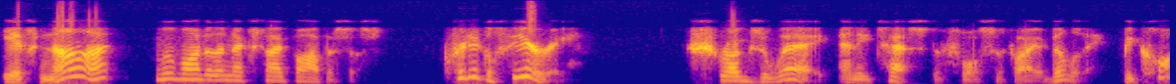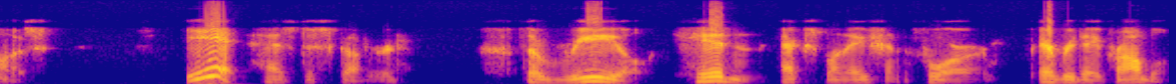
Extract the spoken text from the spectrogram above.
If not, move on to the next hypothesis. Critical theory shrugs away any test of falsifiability because it has discovered the real hidden explanation for everyday problems.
